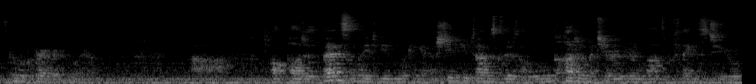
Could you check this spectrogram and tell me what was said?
it's going to look very, very familiar. I'll apologize in advance. I'm going to need to be looking at my sheet a few times because there's a lot of material here, lots of things to,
